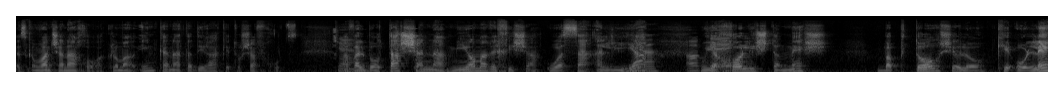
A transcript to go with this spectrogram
אז כמובן שנה אחורה. כלומר, אם קנת דירה כתושב חוץ, כן. אבל באותה שנה, מיום הרכישה, הוא עשה עלייה, עלייה. הוא אוקיי. יכול להשתמש בפטור שלו כעולה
